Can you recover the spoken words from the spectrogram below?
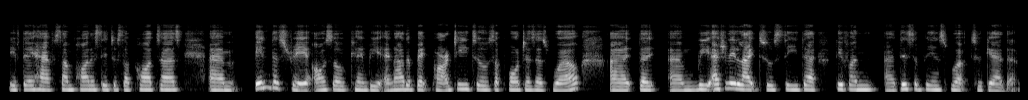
if they have some policy to support us. Um, industry also can be another big party to support us as well. Uh, the, um, we actually like to see that different uh, disciplines work together,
